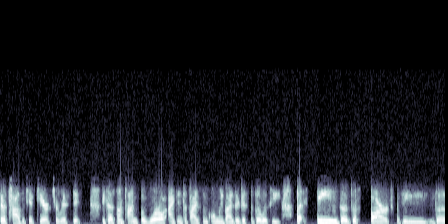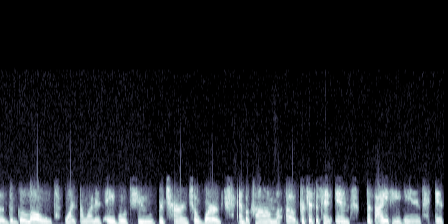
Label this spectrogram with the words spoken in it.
their positive characteristics. Because sometimes the world identifies them only by their disability, but seeing the, the spark, the the the glow once someone is able to return to work and become a participant in society again is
